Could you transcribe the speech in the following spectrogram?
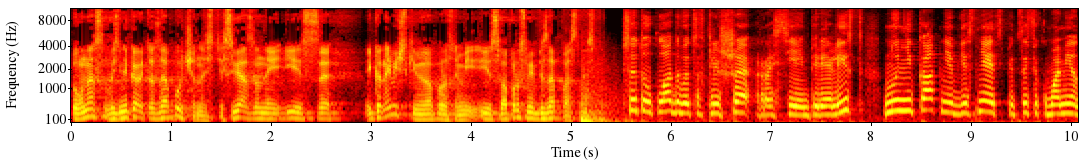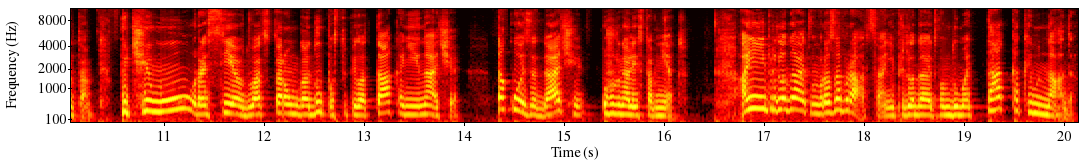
У нас возникают озабоченности, связанные и с экономическими вопросами, и с вопросами безопасности. Все это укладывается в клише «Россия империалист», но никак не объясняет специфику момента. Почему Россия в 22 году поступила так, а не иначе? Такой задачи у журналистов нет. Они не предлагают вам разобраться, они предлагают вам думать так, как им надо.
